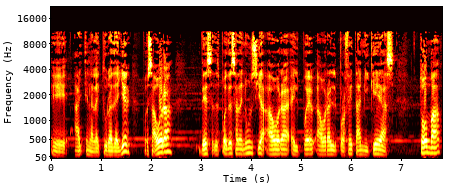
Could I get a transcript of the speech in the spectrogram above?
eh, en la lectura de ayer. Pues ahora, después de esa denuncia, ahora el, ahora el profeta Miqueas toma,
